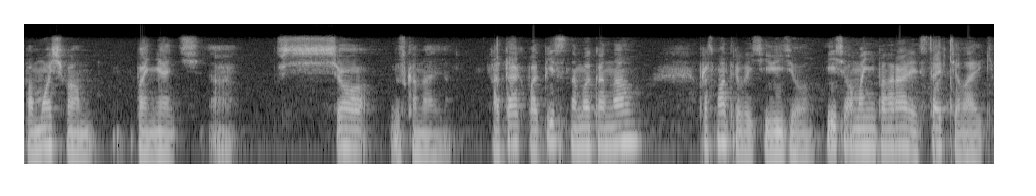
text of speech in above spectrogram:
помочь вам понять а, все досконально. А так, подписывайтесь на мой канал, просматривайте видео. Если вам они понравились, ставьте лайки.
